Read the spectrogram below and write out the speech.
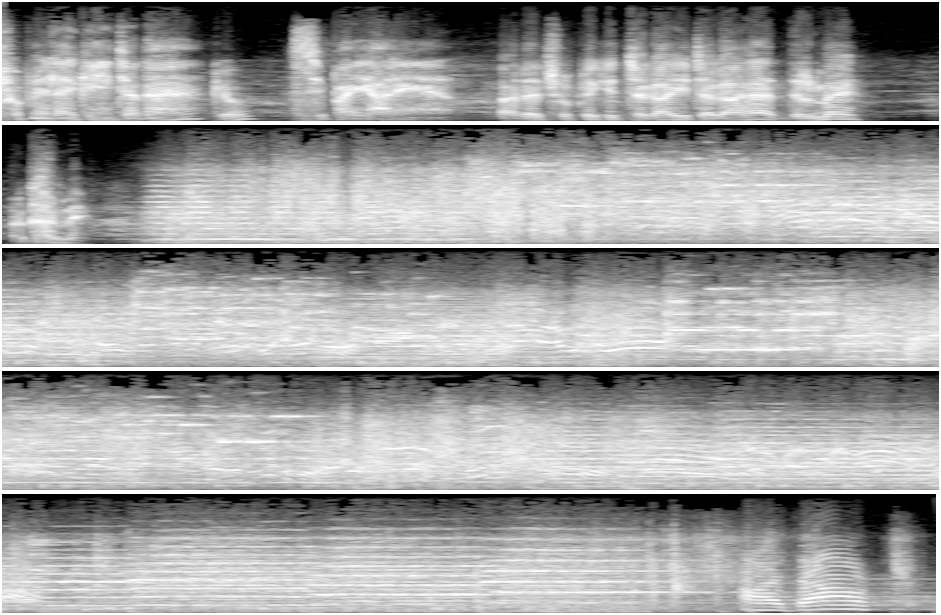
छुपने लायक कहीं जगह है क्यों सिपाही आ रहे हैं अरे छुपने की जगह ही जगह है दिल में और घर में about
